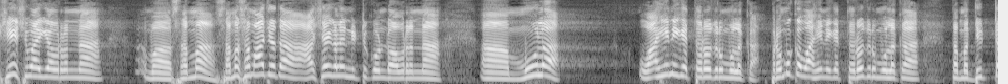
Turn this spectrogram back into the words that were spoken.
ವಿಶೇಷವಾಗಿ ಅವರನ್ನು ಸಮ ಸಮ ಸಮಾಜದ ಆಶಯಗಳನ್ನಿಟ್ಟುಕೊಂಡು ಅವರನ್ನು ಮೂಲ ವಾಹಿನಿಗೆ ತರೋದ್ರ ಮೂಲಕ, ಪ್ರಮುಖ ವಾಹಿನಿಗೆ ತರೋದ್ರ ಮೂಲಕ ತಮ್ಮ ದಿಟ್ಟ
